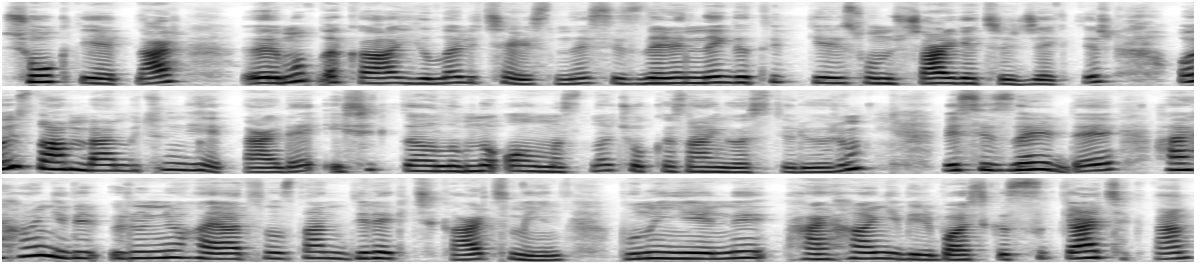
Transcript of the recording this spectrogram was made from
şok diyetler e, mutlaka yıllar içerisinde sizlere negatif geri sonuçlar getirecektir. O yüzden ben bütün diyetlerde eşit dağılımlı olmasına çok özen gösteriyorum. Ve sizleri de herhangi bir ürünü hayatınızdan direkt çıkartmayın. Bunun yerini herhangi bir başkası gerçekten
